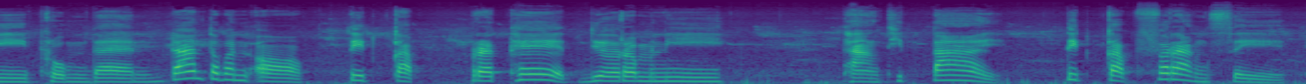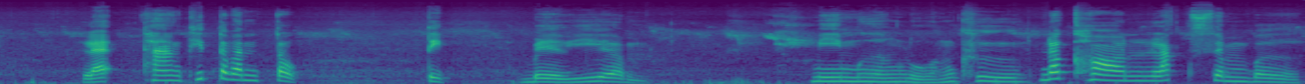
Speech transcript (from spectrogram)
มีพรมแดนด้านตะวันออกติดกับประเทศเยอรมนี ทางทิศใต้ติดกับฝรั่งเศส และทางทิศตะวันตกติดเบลเยียม มีเมืองหลวงคือนครลักเซมเบิร์ก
